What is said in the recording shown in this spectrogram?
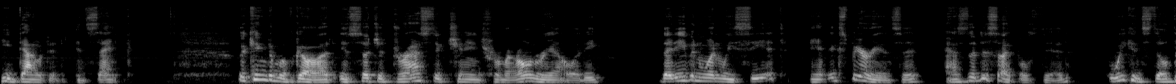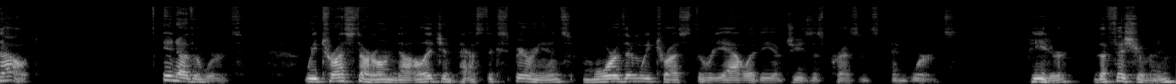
He doubted and sank. The kingdom of God is such a drastic change from our own reality that even when we see it and experience it, as the disciples did, we can still doubt. In other words, we trust our own knowledge and past experience more than we trust the reality of Jesus' presence and words. Peter, the fisherman,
